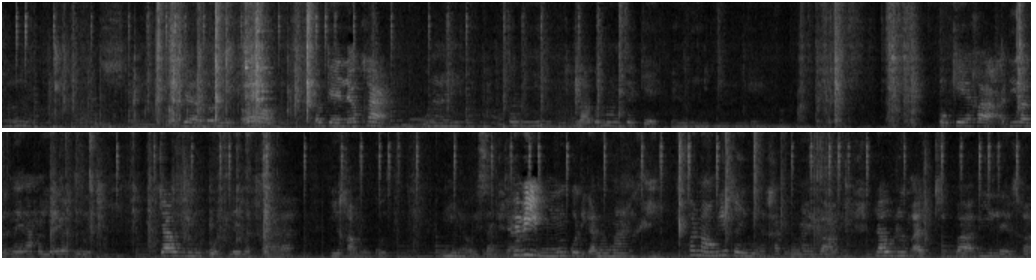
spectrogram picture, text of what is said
เฮ้ยอย่าตอนนี้อ้อเราแกะแล้วค่ะไหนตอนนี้เรากำลัง โอเคค่ะ อันที่เราจะแนะนำมันแรกก็คือ เจ้ามงกุฎเลยนะคะนี่ค่ะมงกุฎนี่เอาไว้ใส่พี่พี่หมูกดอีกอันนึงมาเพราะน้องพี่เคยมีนะคะเป็นไงบาร์บี้เราลืมอัดคลิปบาร์บี้เลยค่ะ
